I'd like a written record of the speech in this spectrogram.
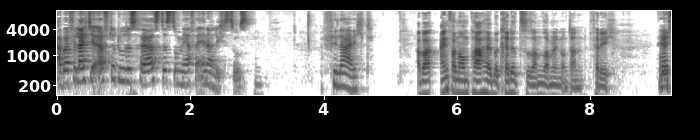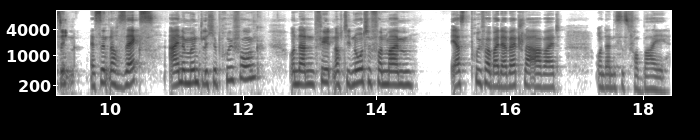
Aber vielleicht je öfter du das hörst, desto mehr verinnerlichst du es. Hm. Vielleicht. Aber einfach noch ein paar halbe Credits zusammensammeln und dann fertig. Ja, es sind, es sind noch sechs, eine mündliche Prüfung und dann fehlt noch die Note von meinem Erstprüfer bei der Bachelorarbeit und dann ist es vorbei.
